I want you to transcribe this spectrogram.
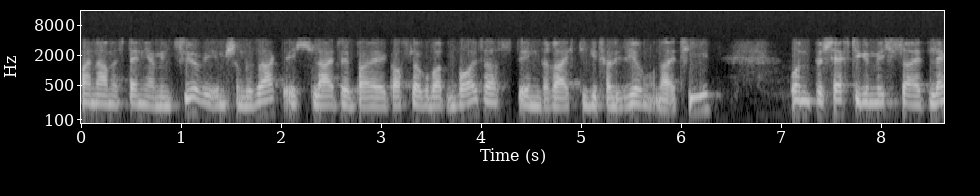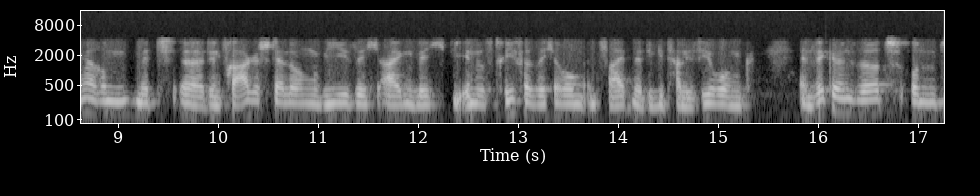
Mein Name ist Benjamin Zür, wie eben schon gesagt. Ich leite bei Goslar Robert Wolters den Bereich Digitalisierung und IT und beschäftige mich seit längerem mit äh, den Fragestellungen, wie sich eigentlich die Industrieversicherung in Zeiten der Digitalisierung entwickeln wird und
